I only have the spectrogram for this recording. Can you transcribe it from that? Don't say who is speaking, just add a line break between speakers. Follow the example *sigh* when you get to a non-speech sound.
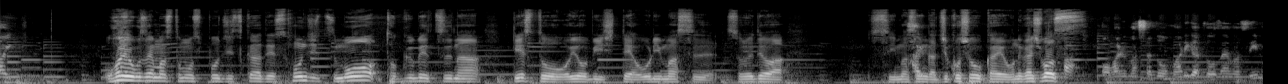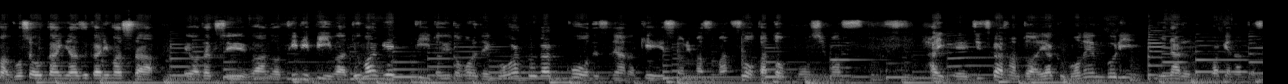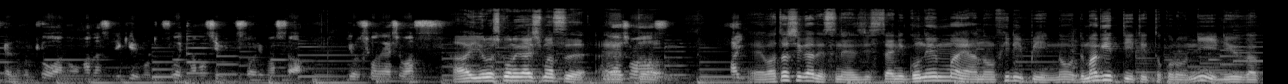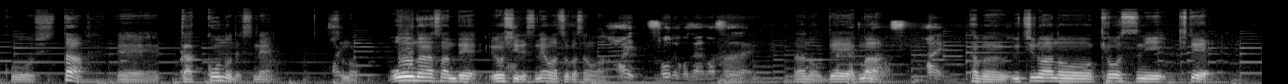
はい。
おはようございます。トモスポジツカです。本日も特別なゲストをお呼びしております。それでは、すいませんが、自己紹介をお願いします。
あ、わかりました。どうもありがとうございます。今ご紹介に預かりました。えー私はあのフィリピンはドゥマゲッティというところで語学学校をですね、あの経営しております松岡と申します。はい、えー実川さんとは約5年ぶりになるわけなんですけれども、今日はあのお話しできることをすごい楽しみにしておりました。よろしくお願いします。
はい、よろしくお願いします。
お願いします。はい。
えー私がですね実際に5年前あのフィリピンのドゥマゲッティというところに留学をした、えー学校のですねそのオーナーさんでよろしいですね松岡さんは。
はい、そうでございます。
はい、なのでまあ。
はい。
多分うちのあの教室に来て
